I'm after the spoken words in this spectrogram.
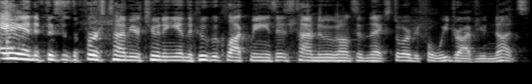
And if this is the first time you're tuning in, the cuckoo clock means it's time to move on to the next story before we drive you nuts,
